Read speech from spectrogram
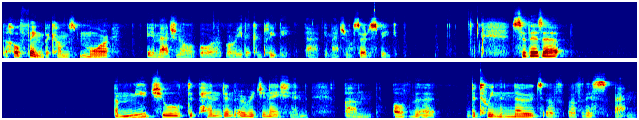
the whole thing becomes more imaginal or, or either completely uh, imaginal, so to speak. So there's a a mutual dependent origination um, of the between the nodes of, of this um,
